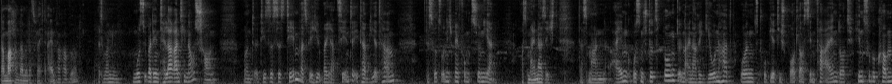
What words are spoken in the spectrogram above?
da machen, damit das vielleicht einfacher wird? Also man muss über den Tellerrand hinausschauen. Und dieses System, was wir hier über Jahrzehnte etabliert haben, das wird so nicht mehr funktionieren, aus meiner Sicht. Dass man einen großen Stützpunkt in einer Region hat und probiert, die Sportler aus dem Verein dort hinzubekommen.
